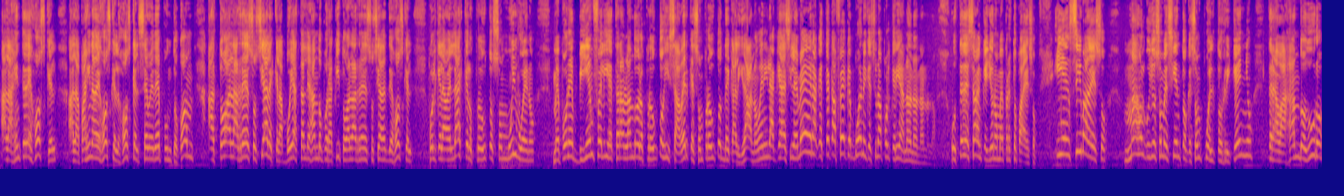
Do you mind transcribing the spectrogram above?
a la gente de Hoskel, a la página de Hoskel, hoskelcbd.com, a todas las redes sociales que las voy a estar dejando por aquí, todas las redes sociales de Hoskel, porque la verdad es que los productos son muy buenos. Me pone bien feliz estar hablando de los productos y saber que son productos de calidad. No venir aquí a decirle, mira, que este café que es bueno y que es una porquería. No, no, no, no, no. Ustedes saben que yo no me presto para eso. Y encima de eso, más orgulloso me siento que son puertorriqueños trabajando duro,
